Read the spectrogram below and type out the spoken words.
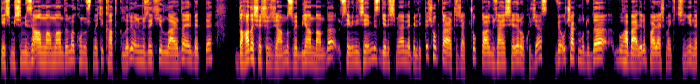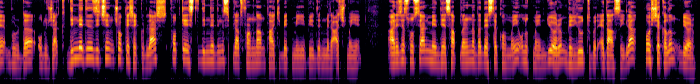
geçmişimizi anlamlandırma konusundaki katkıları önümüzdeki yıllarda elbette daha da şaşıracağımız ve bir yandan da sevineceğimiz gelişmelerle birlikte çok da artacak. Çok daha güzel şeyler okuyacağız. Ve uçak modu da bu haberleri paylaşmak için yine burada olacak. Dinlediğiniz için çok teşekkürler. Podcast'i dinlediğiniz platformdan takip etmeyi, bildirimleri açmayı, Ayrıca sosyal medya hesaplarına da destek olmayı unutmayın diyorum bir YouTuber edasıyla. Hoşçakalın diyorum.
